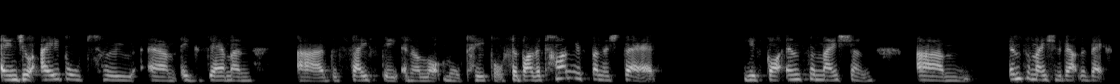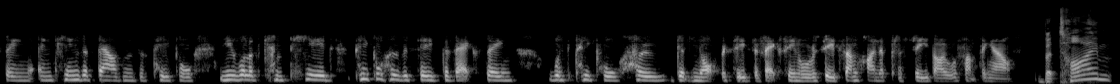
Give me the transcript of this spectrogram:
and you're able to um, examine uh, the safety in a lot more people. So by the time you finish that, you've got information. Um, information about the vaccine in tens of thousands of people. You will have compared people who received the vaccine with people who did not receive the vaccine or received some kind of placebo or something else. But time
